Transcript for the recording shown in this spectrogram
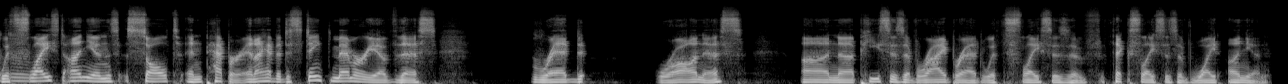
with sliced onions, salt, and pepper. And I have a distinct memory of this red rawness on uh, pieces of rye bread with slices of thick slices of white onion.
